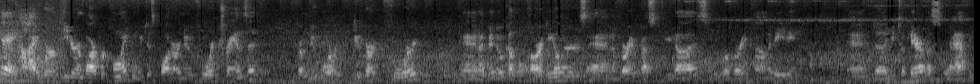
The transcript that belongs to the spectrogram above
Okay, hi, we're Peter and Barbara Coyne, and we just bought our new Ford Transit from Newberg, Ford. And I've been to a couple car dealers, and I'm very impressed with you guys. You were very accommodating, and uh, you took care of us. We're happy.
